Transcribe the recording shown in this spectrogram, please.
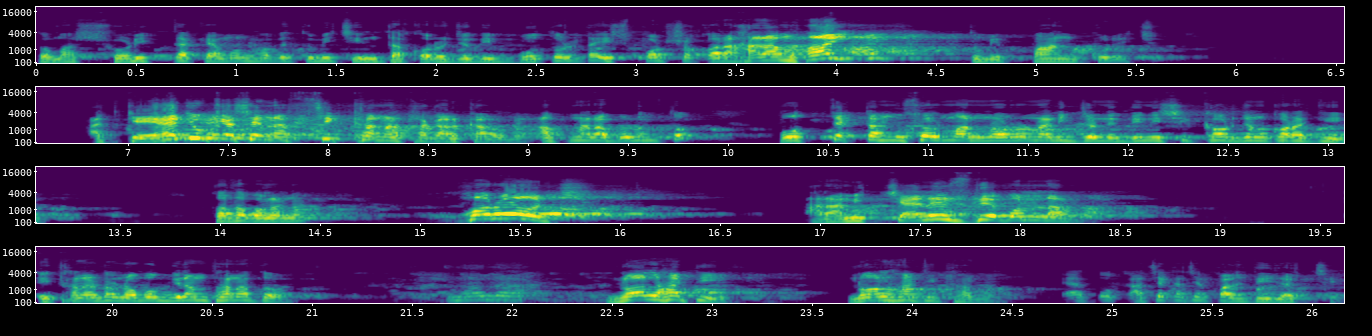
তোমার শরীরটা কেমন হবে তুমি চিন্তা করো। যদি বোতলটা স্পর্শ করা হারাম হয়, তুমি পান করেছ। আজকে এডুকেশন আর শিক্ষা না থাকার কারণে। আপনারা বলুন তো, প্রত্যেকটা মুসলমান নরনারীর জন্য দিনী শিক্ষা অর্জন করা কি? কথা বলে না? ফরজ। আর আমি চ্যালেঞ্জ দিয়ে বললাম, এই থানাটা নবগ্রাম থানা তো? নলহাটি। নলহাটি থানা। এত কাছে কাছে পাল্টি যাচ্ছে।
